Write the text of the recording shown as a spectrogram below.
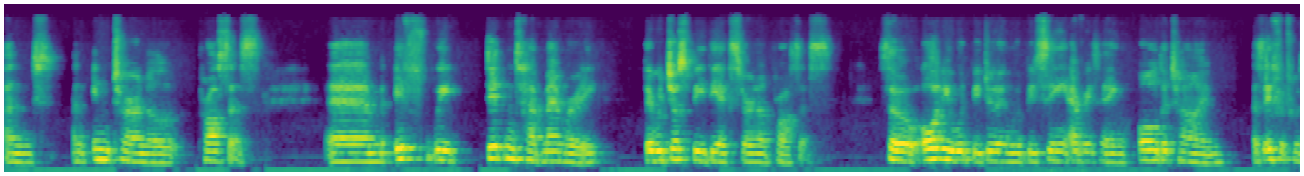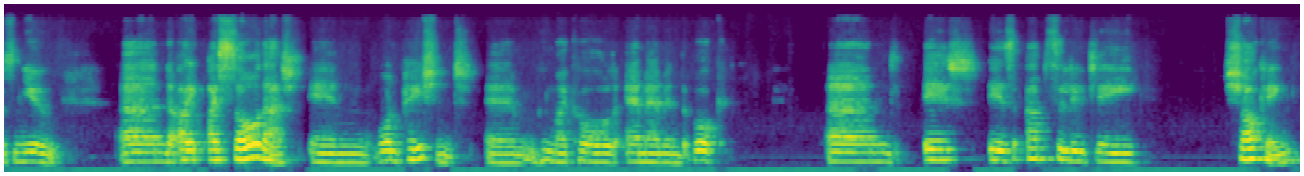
and an internal process. Um, if we didn't have memory, there would just be the external process. So all you would be doing would be seeing everything all the time as if it was new. And I, I saw that in one patient um, whom I call MM in the book. And it is absolutely shocking.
